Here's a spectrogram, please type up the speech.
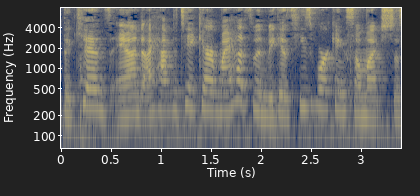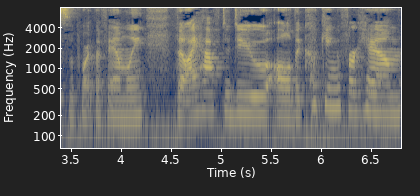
the kids and I have to take care of my husband because he's working so much to support the family that I have to do all the cooking for him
